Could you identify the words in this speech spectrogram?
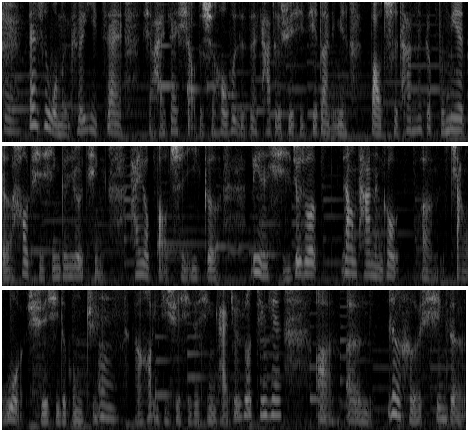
对。但是我们可以在小孩在小的时候，或者在他这个学习阶段里面，保持他那个不灭的好奇心跟热情，还有保持一个练习，就是说让他能够。嗯，掌握学习的工具，嗯，然后以及学习的心态，就是说今天啊，嗯，任何新的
